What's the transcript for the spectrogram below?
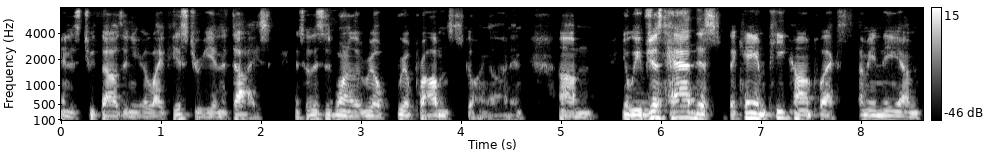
in its 2,000 year life history, and it dies. And so this is one of the real real problems that's going on. And um, you know, we've just had this the KNP complex. I mean the um,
